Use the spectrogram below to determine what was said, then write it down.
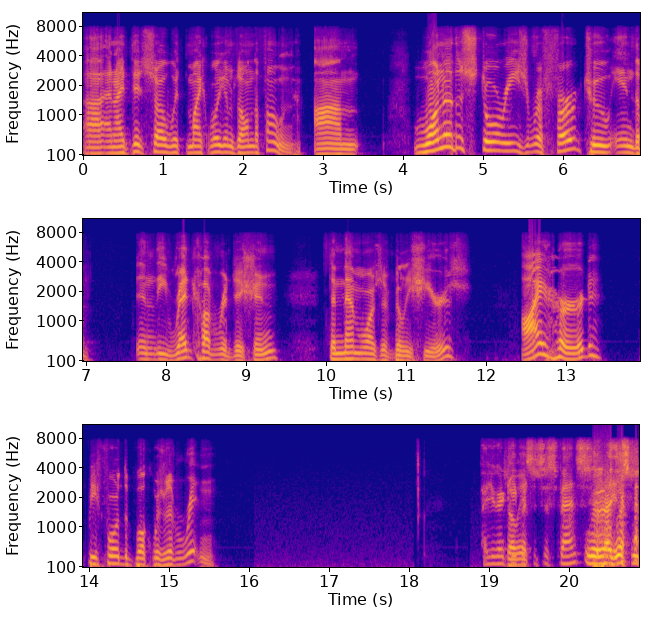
Uh, and I did so with Mike Williams on the phone. Um, one of the stories referred to in the in the red cover edition, the memoirs of Billy Shears, I heard before the book was ever written. Are you going to So keep us it's- in suspense? Well, I guess we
